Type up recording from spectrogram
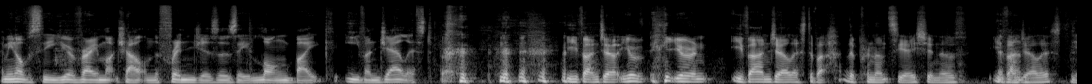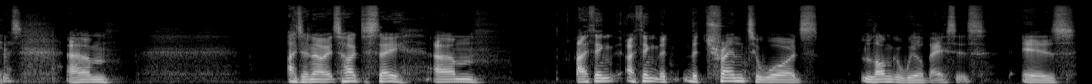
I mean, obviously, you're very much out on the fringes as a long bike evangelist, but Evangel, you're you're an evangelist about the pronunciation of evangelist. yes. Um, I don't know. It's hard to say. Um, I think I think that the trend towards longer wheelbases is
